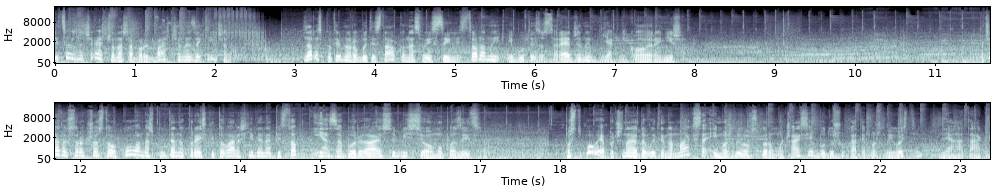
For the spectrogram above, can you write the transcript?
І це означає, що наша боротьба ще не закінчена. Зараз потрібно робити ставку на свої сильні сторони і бути зосередженим як ніколи раніше. Початок 46-го кола наш південно-корейський товариш їде на підстоп, і я забираю собі сьому позицію. Поступово я починаю давити на Макса і, можливо, в скорому часі буду шукати можливості для атаки.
